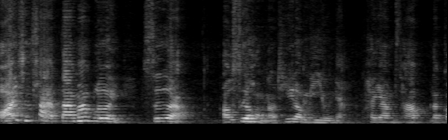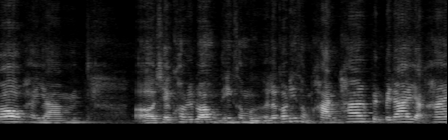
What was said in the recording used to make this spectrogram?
อ้อยฉันแสบตามากเลย เสื้อเอาเสื้อของเราที่เรามีอยู่เนี่ย พยายามซับแล้วก็พยายาม เช็คความเรียบร้อยของตัวเองเสมอ แล้วก็ที่สำคัญถ้าเป็นไปได้อยากให้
